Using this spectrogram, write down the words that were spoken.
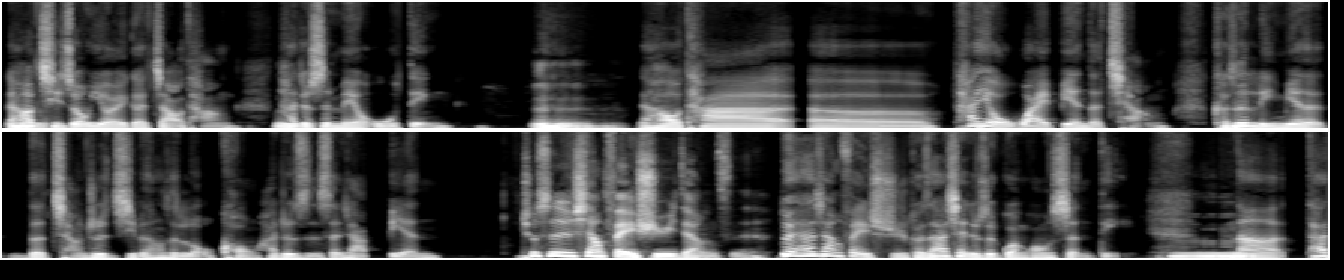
然后其中有一个教堂，它就是没有屋顶。嗯哼，然后它呃，它有外边的墙，可是里面的、嗯、的墙就是基本上是镂空，它就只剩下边，就是像废墟这样子。对，它像废墟，可是它现在就是观光圣地。嗯，那它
